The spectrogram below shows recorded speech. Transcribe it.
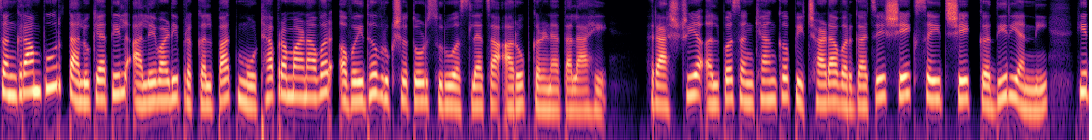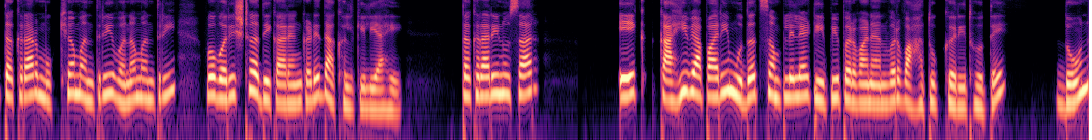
संग्रामपूर तालुक्यातील आलेवाडी प्रकल्पात मोठ्या प्रमाणावर अवैध वृक्षतोड सुरू असल्याचा आरोप करण्यात आला आहे. राष्ट्रीय अल्पसंख्याक पिछाडा वर्गाचे शेख सईद शेख कदीर यांनी ही तक्रार मुख्यमंत्री वनमंत्री व वरिष्ठ अधिकाऱ्यांकडे दाखल केली आहे. तक्रारीनुसार एक काही व्यापारी मुदत संपलेल्या टीपी परवान्यांवर वाहतूक करीत होते. दोन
